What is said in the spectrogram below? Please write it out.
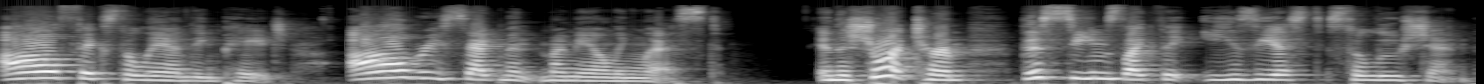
I'll fix the landing page. I'll resegment my mailing list. In the short term, this seems like the easiest solution.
